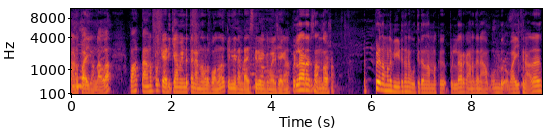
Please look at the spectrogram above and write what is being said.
തണുപ്പായിരിക്കും ഉണ്ടാവുക. അപ്പോൾ ആ തണുപ്പൊക്കെ അടിക്കാൻ വേണ്ടി തന്നെയാണ് നമ്മൾ പോകുന്നത്. പിന്നെ രണ്ട് ഐസ്ക്രീം ഒക്കെ മേടിച്ചേക്കണം. പിള്ളേരുടെ ഒരു സന്തോഷം. എപ്പോഴും നമ്മൾ വീട്ടിൽ തന്നെ കുത്തിയിട്ട് നമുക്ക് പിള്ളേർക്കാണ് തന്നെ ഉണ്ട് വൈഫിന് അതായത്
